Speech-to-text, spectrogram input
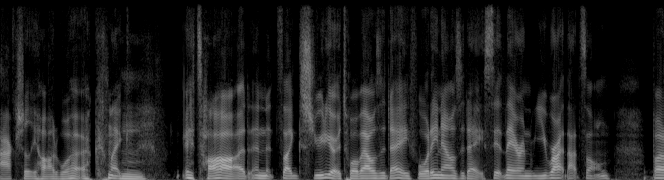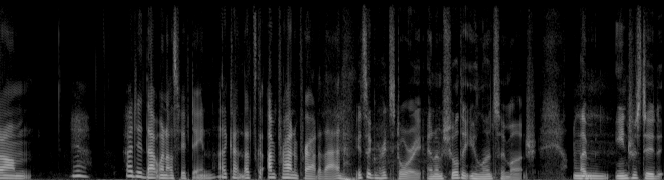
actually hard work. like Mm. it's hard and it's like studio 12 hours a day 14 hours a day sit there and you write that song but um yeah i did that when i was 15 i can that's i'm kind of proud of that It's a great story, and I'm sure that you learned so much. Mm. I'm interested.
